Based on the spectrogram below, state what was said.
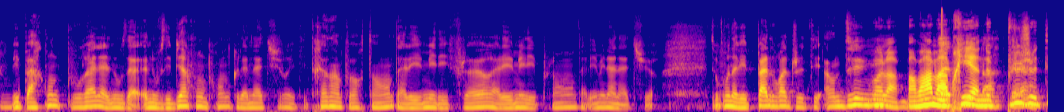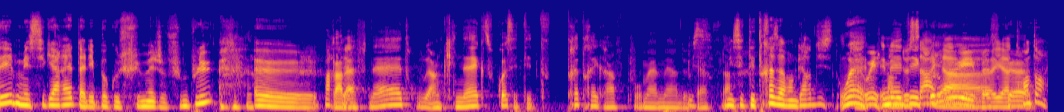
Mmh. Mais par contre, pour elle, elle nous, elle nous faisait bien comprendre que la nature était très importante. Elle aimait les fleurs, elle aimait les plantes, elle aimait la nature. Donc, on n'avait pas le droit de jeter un demi. Voilà, Barbara m'a appris à ne plus jeter mes cigarettes. À l'époque où je fumais, je fume plus. Euh, par, la fenêtre ou un Kleenex ou quoi. C'était très très grave pour ma mère de faire ça. Mais c'était très avant-gardiste. Ouais, oui, mais de ça, il y a, il y a 30 ans.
